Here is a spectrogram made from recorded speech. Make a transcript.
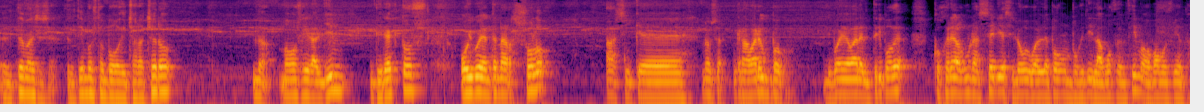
El tema es ese, el tiempo está un poco dicharachero. No, vamos a ir al gym, directos. Hoy voy a entrenar solo, así que, no sé, grabaré un poco. Voy a llevar el trípode, cogeré algunas series y luego igual le pongo un poquitín la voz encima o vamos viendo.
